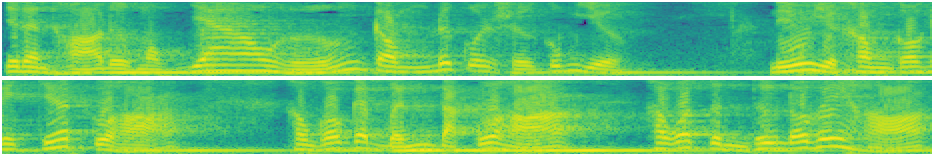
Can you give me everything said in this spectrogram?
cho nên họ được một giao hưởng công đức của sự cúng dường. Nếu như không có cái chết của họ, không có cái bệnh tật của họ, không có tình thương đối với họ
